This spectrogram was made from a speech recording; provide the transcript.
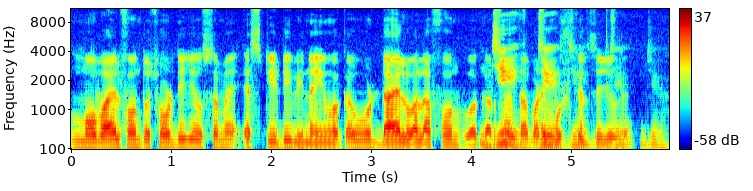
मोबाइल फ़ोन तो छोड़ दीजिए उस समय एसटीडी भी नहीं हुआ कर वो डायल वाला फ़ोन हुआ करता था बड़ी मुश्किल से जो है।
